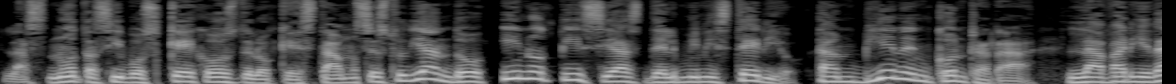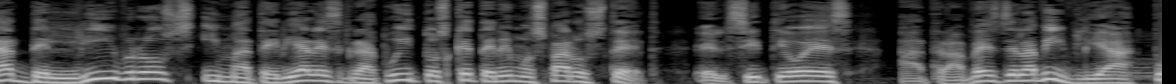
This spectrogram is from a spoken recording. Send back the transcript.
las notas y bosquejos de lo que estamos estudiando y noticias del ministerio. También encontrará la variedad de libros y materiales gratuitos que tenemos para usted. El sitio es a través de la biblia.org.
